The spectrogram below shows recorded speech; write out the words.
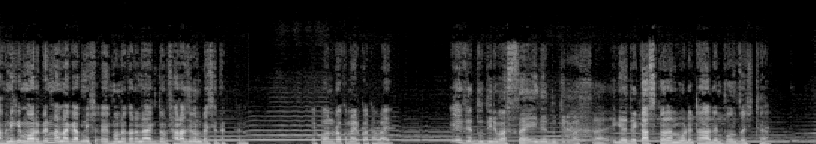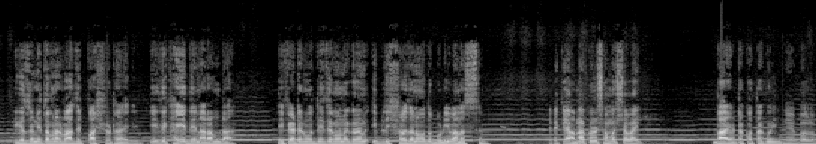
আপনি কি মরবেন না নাকি আপনি মনে করেন একদম সারা জীবন বেঁচে থাকবেন? এ কোন রকমের কথা ভাই? এই যে দুধের বাচ্চা এই যে দুধের বাচ্চা এগুলো যে কাজ করান মোটে টাকা দেন পঞ্চাশটা। এগুলোর জন্য তো আপনার বাজেট পাঁচশো টাকা দিন। এই যে খাইয়ে দেন আরামটা। এই ফ্যাটের মধ্যে যে মনে করেন ইবলিশ শয়তানের মতো বড়ি বানাচ্ছেন। এটা কি আপনার কোনো সমস্যা ভাই? ভাই এটা কথা কই? বলো।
